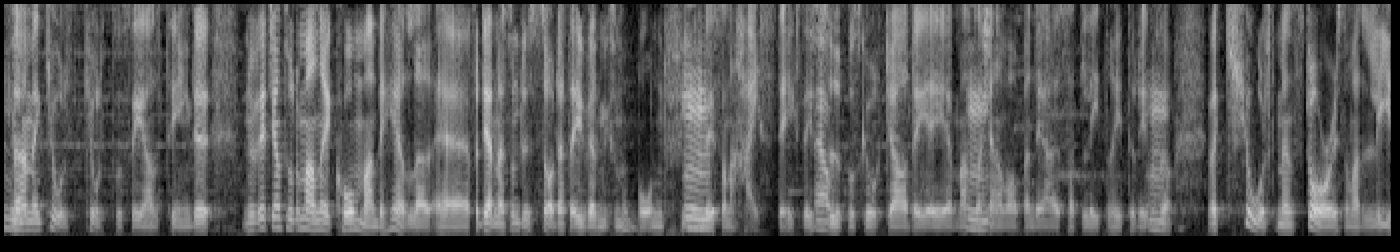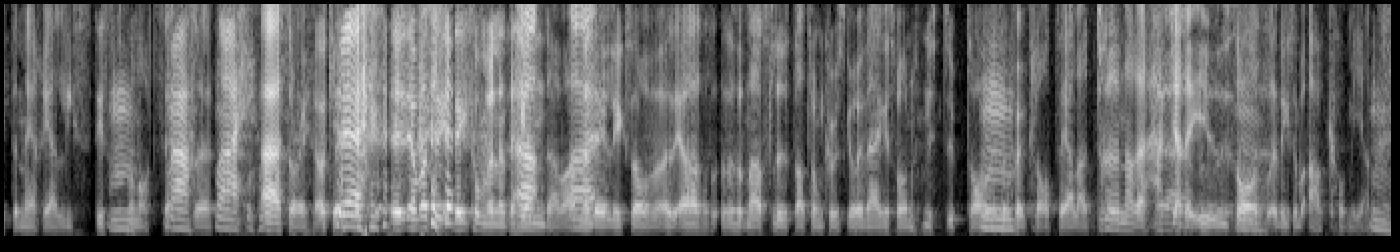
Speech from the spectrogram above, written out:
Mm. Nej men coolt, coolt att se allting. Det, nu vet jag inte hur de andra är kommande heller, eh, för den är som du sa, detta är ju väldigt mycket som en Bondfilm. Mm. Det är sådana high stakes, det är Ja. superskurkar, det är massa Mm. kärnvapen, det är satelliter hit och dit. Mm. Så det var coolt med en story som var lite mer realistisk Mm. på något sätt. Ah, Så- nej. Ah, sorry, okej. Det- Eh, Jag bara tänkte, det kommer väl inte hända va, men det är liksom, ja, när slutar Tom Cruise gå iväg och så får ett nytt uppdrag och så Mm. självklart så är alla drönare hackade Ja, i. USA, så liksom, ah kom igen. Mm.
